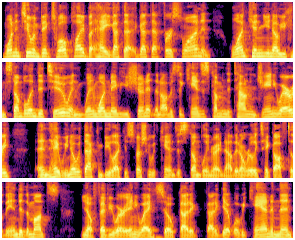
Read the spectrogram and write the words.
one and two in Big Twelve play, but hey, you got that got that first one, and one can you know you can stumble into two, and win one maybe you shouldn't. Then obviously Kansas coming to town in January. And hey, we know what that can be like, especially with Kansas stumbling right now. They don't really take off till the end of the months you know February anyway. So got to got to get what we can, and then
